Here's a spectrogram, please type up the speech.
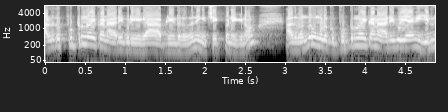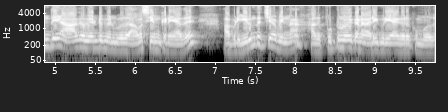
அல்லது புற்றுநோய்க்கான அறிகுறியா அப்படின்றத வந்து நீங்க செக் பண்ணிக்கணும். அது வந்து உங்களுக்கு புற்றுநோய்க்கான அறிகுறியாக இருந்தே ஆக வேண்டும் என்பது அவசியம் கிடையாது. அப்படி இருந்துச்சு அப்படின்னா அது புற்றுநோய்க்கான அறிகுறியாக இருக்கும்போது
